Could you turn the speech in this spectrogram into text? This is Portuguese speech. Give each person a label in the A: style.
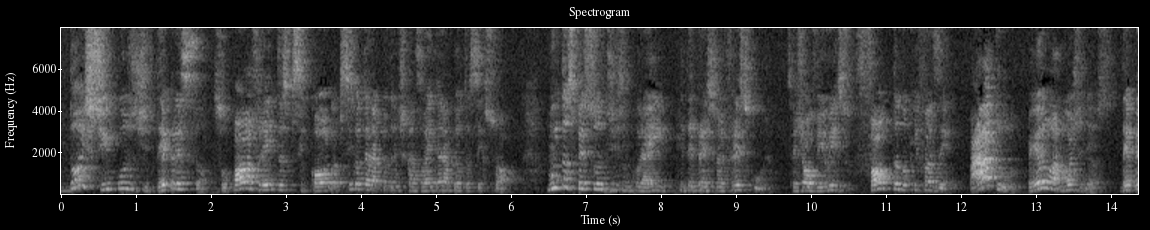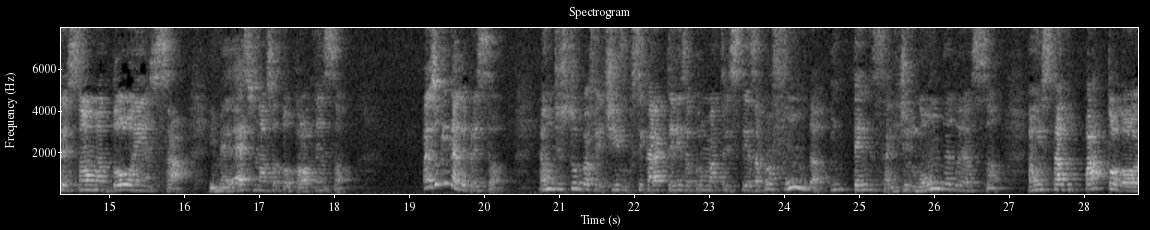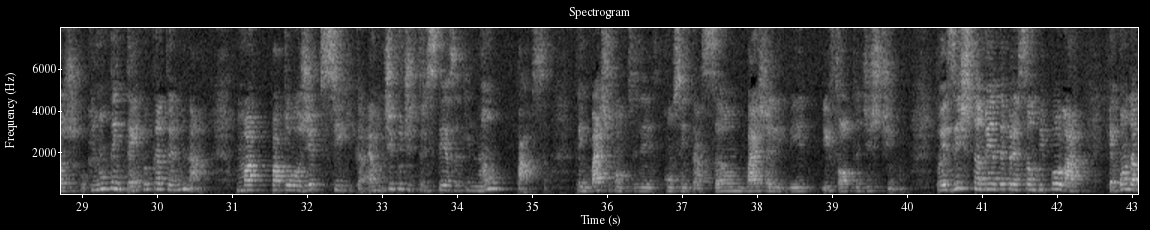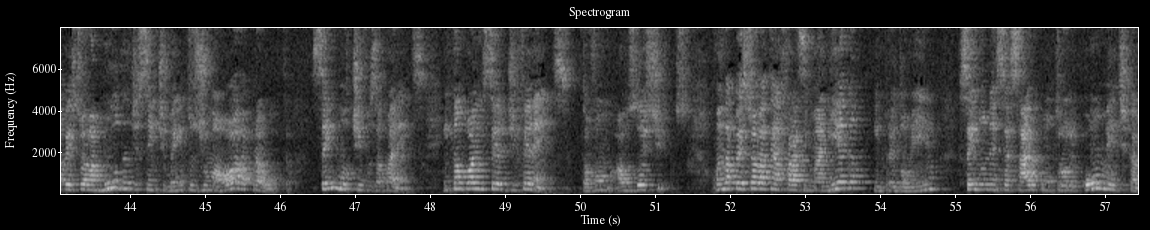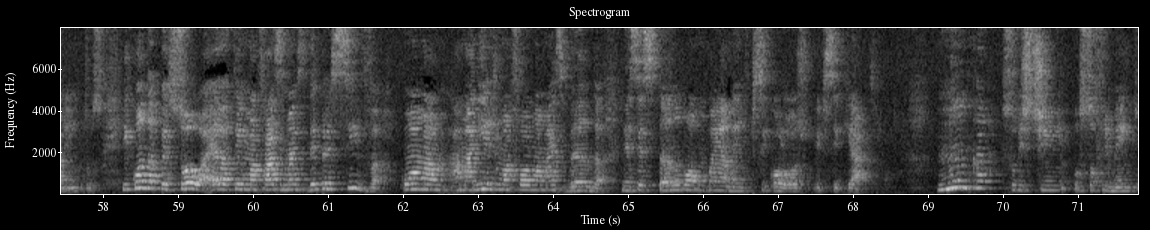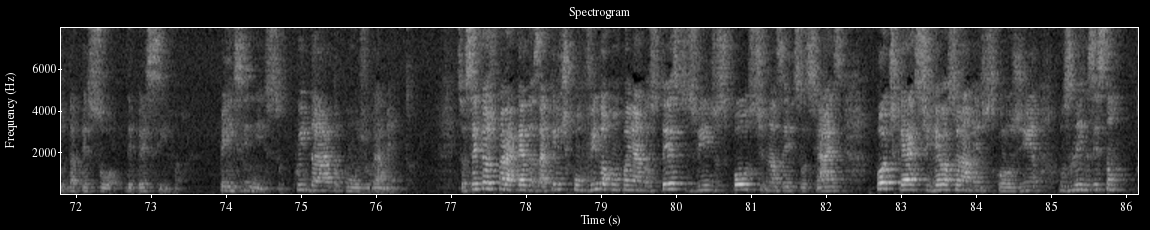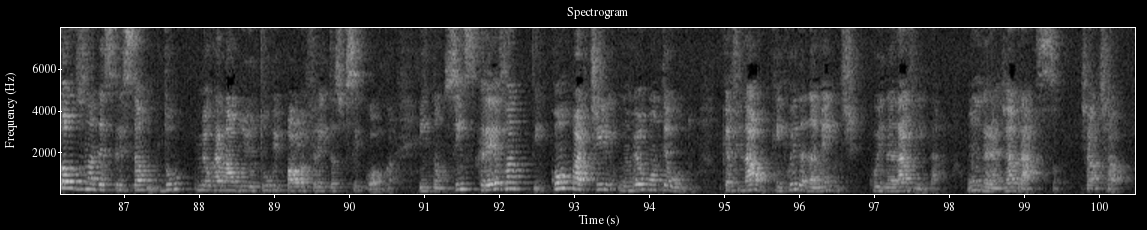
A: dois tipos de depressão. Sou Paula Freitas, psicóloga, psicoterapeuta de casal e terapeuta sexual. Muitas pessoas dizem por aí que depressão é frescura. Você já ouviu isso? Falta do que fazer. Para tudo, pelo amor de Deus. Depressão é uma doença e merece nossa total atenção. Mas o que é a depressão? É um distúrbio afetivo que se caracteriza por uma tristeza profunda, intensa e de longa duração. É um estado patológico que não tem tempo para terminar. Uma patologia psíquica é um tipo de tristeza que não passa. Tem baixa concentração, baixa libido e falta de estímulo. Então existe também a depressão bipolar, que é quando a pessoa ela muda de sentimentos de uma hora para outra, sem motivos aparentes. Então podem ser diferentes. Então vamos aos dois tipos. Quando a pessoa ela tem a fase maníaca em predomínio, sendo necessário controle com medicamentos, e quando a pessoa ela tem uma fase mais depressiva, com a, a mania de uma forma mais branda, necessitando de um acompanhamento psicológico e psiquiátrico. Nunca subestime o sofrimento da pessoa depressiva. Pense nisso. Cuidado com o julgamento. Se você caiu de paraquedas aqui, eu te convido a acompanhar meus textos, vídeos, posts nas redes sociais, podcast Relacionamento e Psicologia. Os links estão todos na descrição do meu canal do YouTube, Paula Freitas Psicóloga. Então se inscreva e compartilhe o meu conteúdo, porque afinal, quem cuida da mente, cuida da vida. Um grande abraço. Tchau, tchau.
